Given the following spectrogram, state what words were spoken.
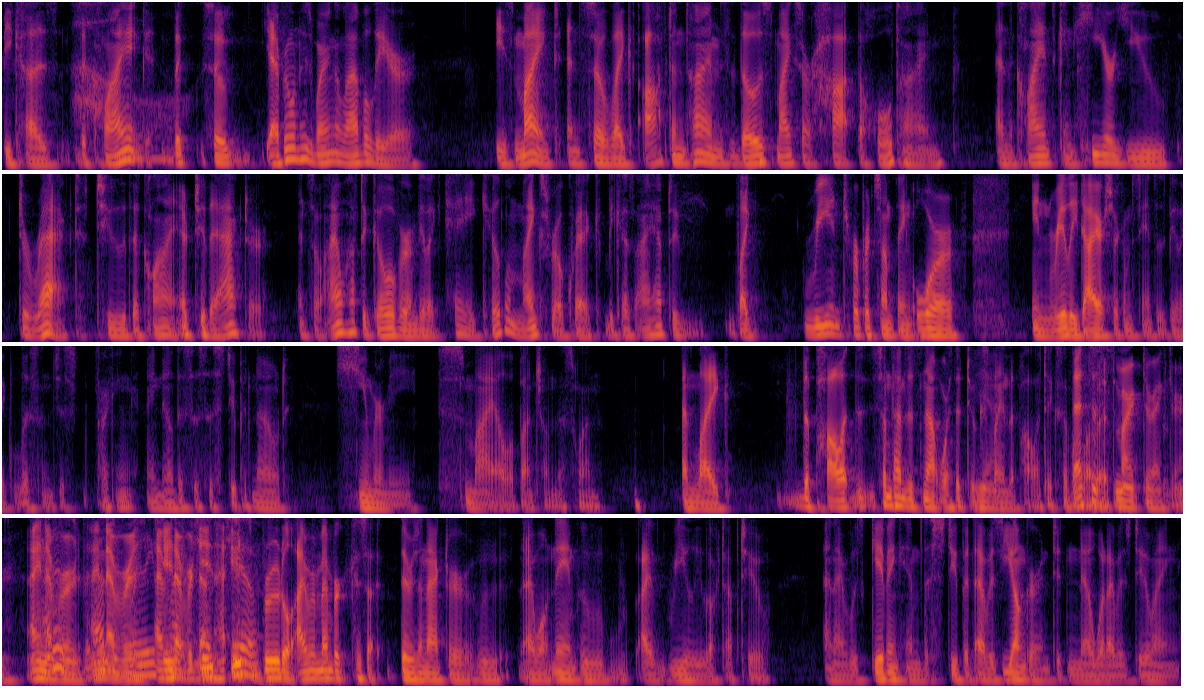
because the client, the so everyone who's wearing a lavalier is mic'd, and so like oftentimes those mics are hot the whole time, and the clients can hear you direct to the client or to the actor. And so I will have to go over and be like, "Hey, kill the mics real quick because I have to like reinterpret something or in really dire circumstances be like, "Listen, just fucking I know this is a stupid note. Humor me. Smile a bunch on this one." And like the polit sometimes it's not worth it to explain the politics of That's all a of it. smart director. I That never, is- I never, really I've never done tip, that. too. It's brutal. I remember because there's an actor who I won't name who I really looked up to, and I was giving him the stupid. I was younger and didn't know what I was doing,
